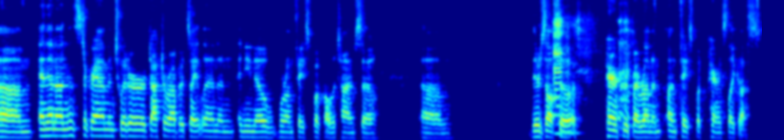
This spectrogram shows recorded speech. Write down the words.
Um, and then on Instagram and Twitter, Dr. Robert Zeitlin, and and you know we're on Facebook all the time. So um, there's also And- a parent group I run on, on Facebook, Parents Like Us.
